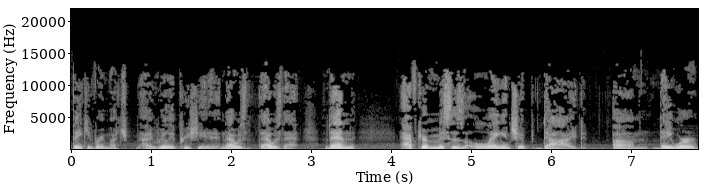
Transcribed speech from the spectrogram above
thank you very much. I really appreciate it. And that was, that was that. Then after Mrs. Langenship died, um, they were,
